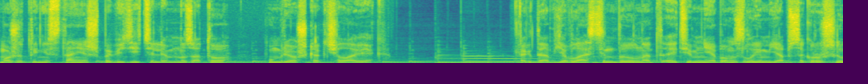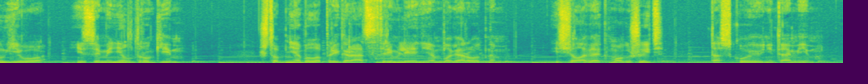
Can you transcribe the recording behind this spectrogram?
Может, ты не станешь победителем, но зато умрешь как человек. Когда б я властен был над этим небом злым, я б сокрушил его и заменил другим, чтоб не было преград стремлением благородным, и человек мог жить тоскою нетомим.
